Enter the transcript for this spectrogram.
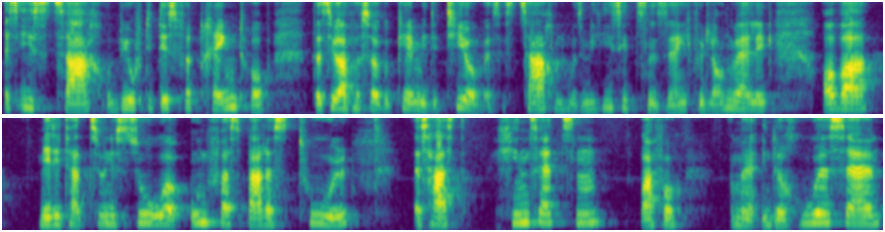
es ist Zach und wie oft ich das verdrängt habe, dass ich einfach sage, okay, meditiere, aber es ist Zach und muss ich mich hinsitzen, es ist eigentlich viel langweilig. Aber Meditation ist so ein unfassbares Tool. Es heißt, hinsetzen, einfach einmal in der Ruhe sein,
